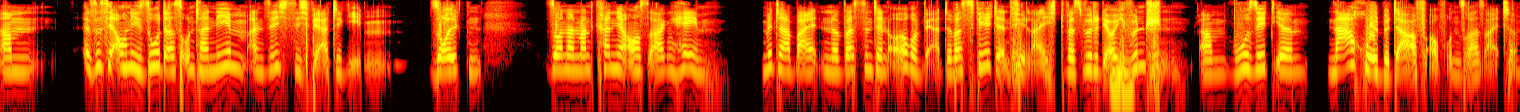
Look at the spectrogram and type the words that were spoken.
Ähm, es ist ja auch nicht so, dass Unternehmen an sich sich Werte geben sollten, sondern man kann ja auch sagen, hey, Mitarbeitende, was sind denn eure Werte? Was fehlt denn vielleicht? Was würdet ihr euch mhm. wünschen? Ähm, wo seht ihr Nachholbedarf auf unserer Seite?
